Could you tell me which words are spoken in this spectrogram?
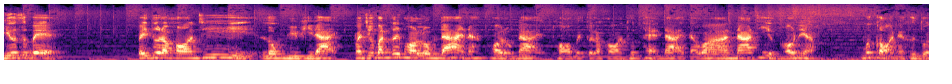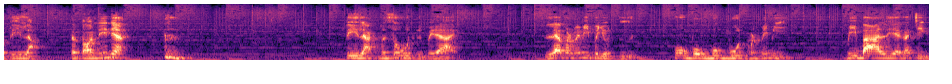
ฮิวซูเบเป็นตัวละครที่ลง PVP ได้ ปัจจุบันก็พอลงได้นะ พอลงได้ พอเป็นตัวละครทดแทนได้ แต่ว่าหน้าที่ของเขาเนี่ย เมื่อก่อนเนี่ยคือตัวตีหลัก แต่ตอนนี้เนี่ย ตีหลักมันสู้อื่นไม่ได้ และมันไม่มีประโยชน์อื่น พวกบงพวกบูธมันไม่มี มีบาเลียก็จริง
